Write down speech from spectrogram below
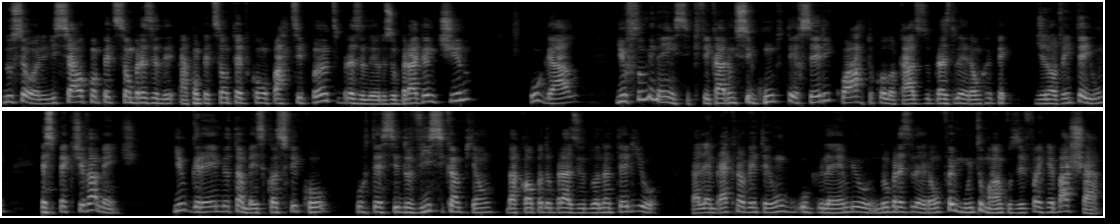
No seu ano inicial, a competição, brasileira, a competição teve como participantes brasileiros o Bragantino, o Galo e o Fluminense, que ficaram em segundo, terceiro e quarto colocados do Brasileirão de 91, respectivamente. E o Grêmio também se classificou por ter sido vice-campeão da Copa do Brasil do ano anterior. Vai lembrar que em 91 o Grêmio no Brasileirão foi muito mal, inclusive foi rebaixado.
